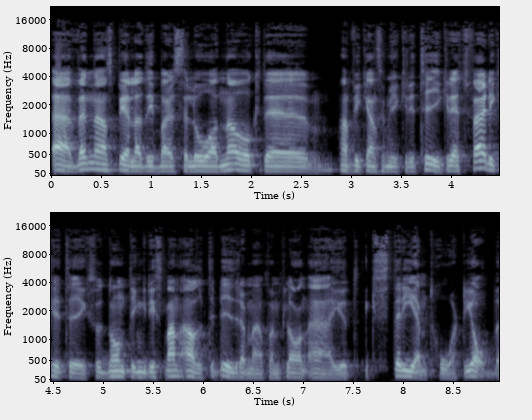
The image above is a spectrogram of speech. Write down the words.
även när han spelade i Barcelona och det, han fick ganska mycket kritik, rättfärdig kritik, så någonting Griezmann alltid bidrar med på en plan är ju ett extremt hårt jobb.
